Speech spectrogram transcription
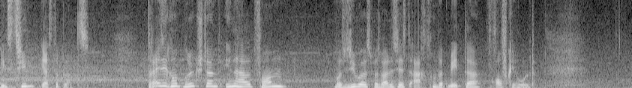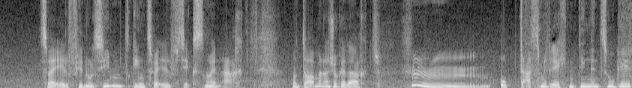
ins Ziel, erster Platz. Drei Sekunden Rückstand innerhalb von, was ist was, was war das jetzt, 800 Meter aufgeholt. 2.11.407 gegen 2.11.698. Und da haben wir dann schon gedacht, hm, ob das mit rechten Dingen zugeht,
